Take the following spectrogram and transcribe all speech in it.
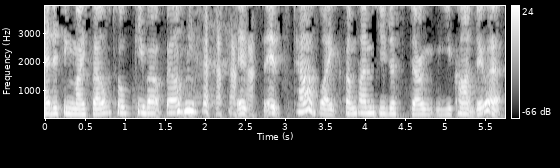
editing myself, talking about films. it's, it's tough. Like sometimes you just don't, you can't do it.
